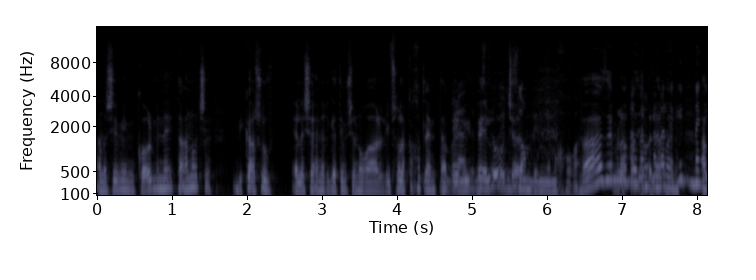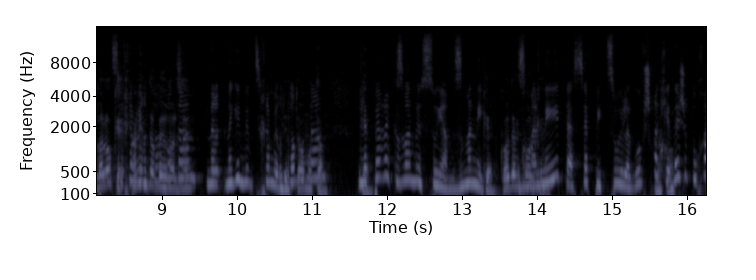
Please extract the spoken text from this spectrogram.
אנשים עם כל מיני טענות, שבעיקר, שוב, אלה שהאנרגטיים שנורא, אי אפשר לקחת להם את אבל אז הם הפעילות. מסתובבים זומבים למחרת. ואז הם לא... אבל, נגיד, נגיד אבל אוקיי, צריכים לרתום זה. אותם, נר- נגיד צריכים לרתום, לרתום אותם, אותם, כן. לפרק זמן מסוים, זמני. כן, קודם כל, כן. זמני, תעשה פיצוי לגוף שלך, נכון. כדי שתוכל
